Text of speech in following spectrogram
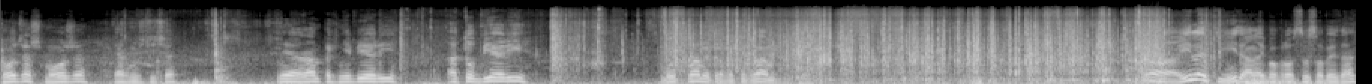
Chociaż może, jak myślicie? Nie, lampek nie bieri, a to bieri. Bo już mamy trochę tych lamp. dzisiaj. I leci dalej po prostu sobie, tak?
